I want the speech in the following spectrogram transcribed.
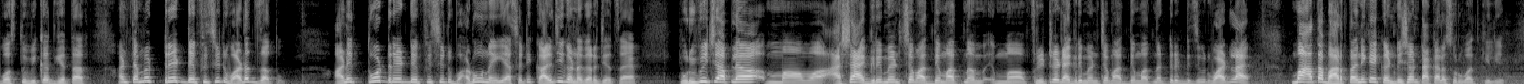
वस्तू विकत घेतात आणि त्यामुळे ट्रेड डेफिसिट वाढत जातो. आणि तो ट्रेड डेफिसिट वाढू नये यासाठी काळजी घेणं गरजेचं आहे. पूर्वीच्या आपल्या म अशा ॲग्रीमेंटच्या माध्यमातून फ्री ट्रेड ॲग्रीमेंटच्या माध्यमातून ट्रेड डिस्प्यूट वाढला आहे मग आता भारताने काही कंडिशन टाकायला सुरुवात केली. आहे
